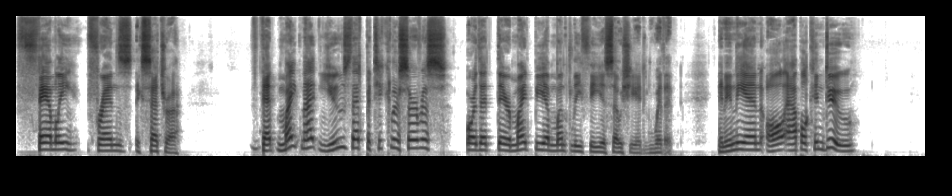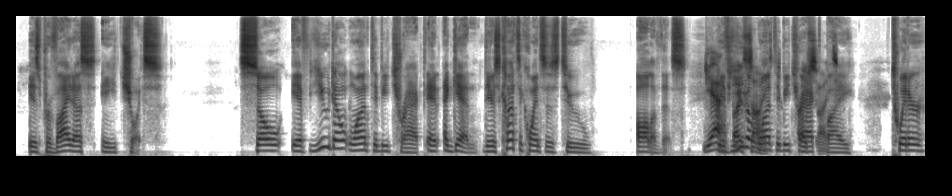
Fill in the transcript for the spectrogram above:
family, friends, etc., that might not use that particular service or that there might be a monthly fee associated with it. And in the end, all Apple can do is provide us a choice. So if you don't want to be tracked, and again, there's consequences to all of this. Yeah. If you don't sides. want to be tracked by Twitter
